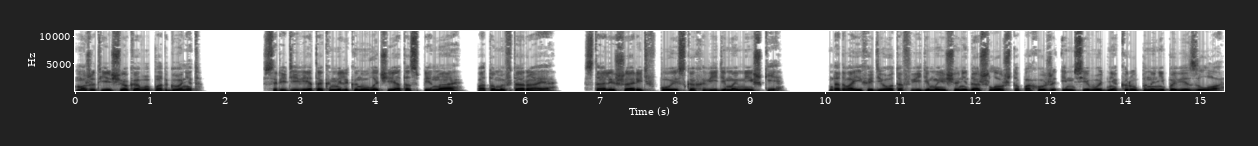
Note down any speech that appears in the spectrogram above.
может, еще кого подгонит». Среди веток мелькнула чья-то спина, потом и вторая. Стали шарить в поисках, видимо, Мишки. До двоих идиотов, видимо, еще не дошло, что, похоже, им сегодня крупно не повезло.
